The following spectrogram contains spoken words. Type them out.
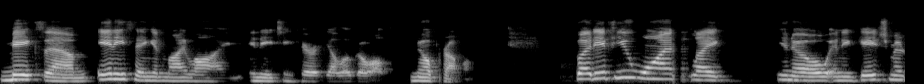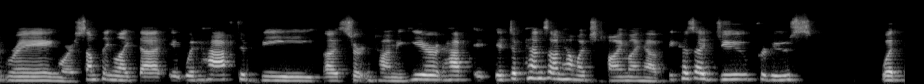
make them anything in my line in 18 karat yellow gold. No problem. But if you want like, you know, an engagement ring or something like that, it would have to be a certain time of year. It have it, it depends on how much time I have because I do produce what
